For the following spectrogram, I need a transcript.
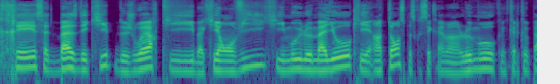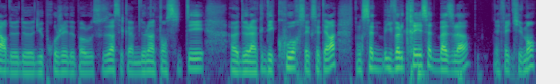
créer cette base d'équipe de joueurs qui, bah, qui ont envie, qui mouillent le maillot, qui est intense, parce que c'est quand même le mot quelque part de, du projet de Paulo Souza, c'est quand même de l'intensité, euh, de la, des courses, etc. Donc ils veulent créer cette base-là, effectivement,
